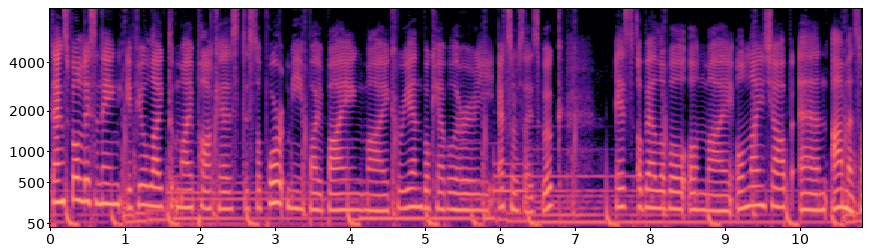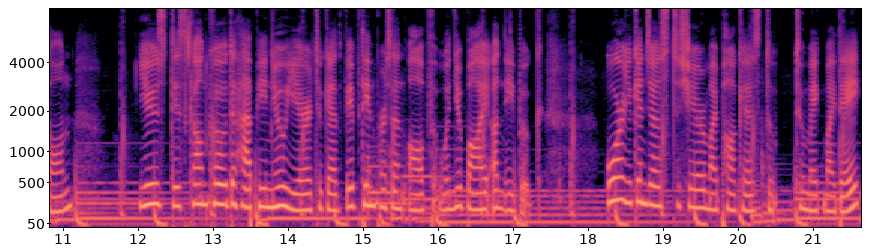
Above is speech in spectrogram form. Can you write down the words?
Thanks for listening. If you liked my podcast, support me by buying my Korean vocabulary exercise book it's available on my online shop and Amazon. Use discount code Happy New Year to get 15% off when you buy an ebook. Or you can just share my podcast to, to make my day.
